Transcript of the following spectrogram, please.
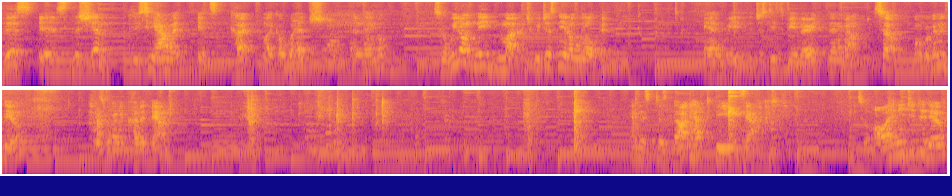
This is the shim. You see how it, it's cut like a wedge at an angle? So we don't need much, we just need a little bit. And we, it just needs to be a very thin amount. So what we're gonna do is we're gonna cut it down. And this does not have to be exact. So all I need you to do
